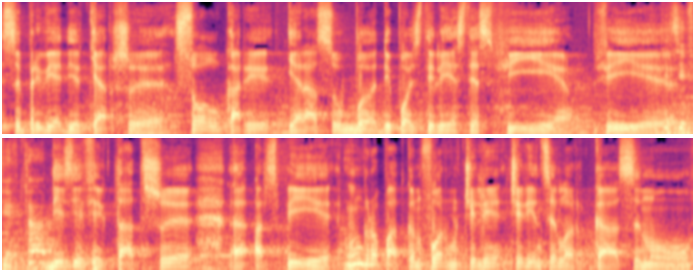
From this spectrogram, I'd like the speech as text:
se prevede chiar și solul care era sub depozitele este să fie, fie dezinfectat. dezinfectat și ar fi îngropat conform cerințelor ca să nu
